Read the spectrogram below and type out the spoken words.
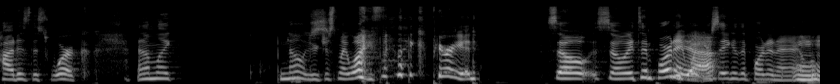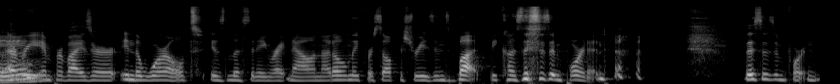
how does this work? And i'm like no Oops. you're just my wife. Like period. So so it's important. Yeah. what you're saying is important and mm-hmm. every improviser in the world is listening right now not only for selfish reasons but because this is important this is important.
